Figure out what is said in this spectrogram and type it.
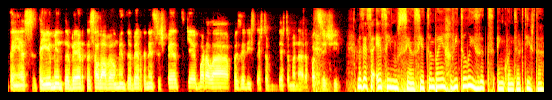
têm, esse, têm a mente aberta, saudavelmente aberta nesse aspecto, que é bora lá fazer isto desta, desta maneira, pode ser giro. Mas essa, essa inocência também revitaliza-te enquanto artista,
